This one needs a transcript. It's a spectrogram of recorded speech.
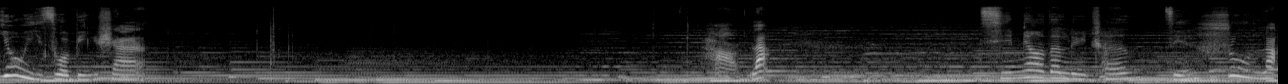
又一座冰山。的旅程结束了。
